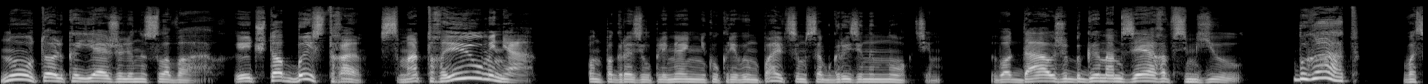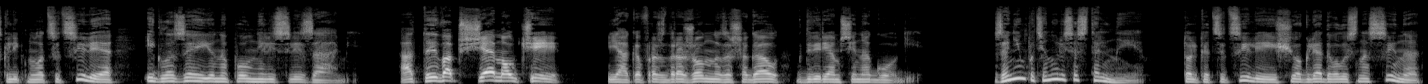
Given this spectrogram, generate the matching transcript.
«Ну, только ежели на словах. И что быстро, смотри у меня!» Он погрозил племяннику кривым пальцем с обгрызенным ногтем. «Вот дал же бы мамзера в семью!» «Брат!» — воскликнула Цицилия, и глаза ее наполнились слезами. «А ты вообще молчи!» Яков раздраженно зашагал к дверям синагоги. За ним потянулись остальные. Только Цицилия еще оглядывалась на сына,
